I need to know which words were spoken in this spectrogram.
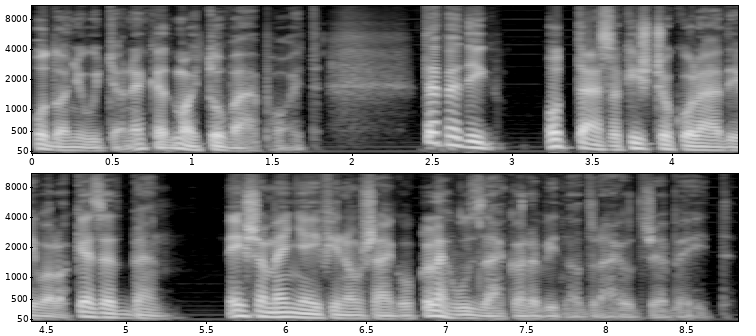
oda nyújtja neked, majd tovább hajt. Te pedig ott állsz a kis csokoládéval a kezedben, és a mennyei finomságok lehúzzák a rövid nadrágot zsebeit.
